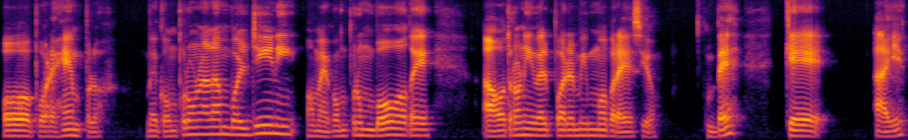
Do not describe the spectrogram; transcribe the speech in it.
o, por ejemplo, me compro una Lamborghini o me compro un bote a otro nivel por el mismo precio. ¿Ves? Que ahí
